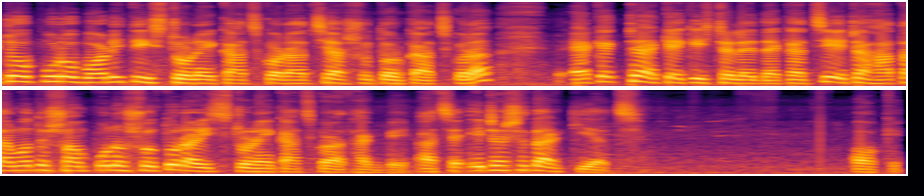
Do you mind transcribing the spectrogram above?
এটাও পুরো বডিতে স্টোনে কাজ করা আছে আর সুতোর কাজ করা। এক একটা এক এক স্টাইলে দেখাচ্ছি। এটা হাতার মধ্যে সম্পূর্ণ সুতোর আর স্টোনে কাজ করা থাকবে। আচ্ছা এটার সাথে আর কি আছে? ওকে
